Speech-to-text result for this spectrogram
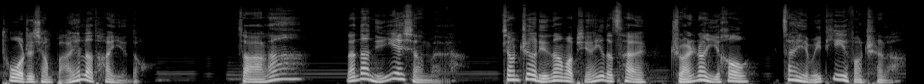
拓志强白了他一眼道：“咋啦？难道你也想买啊？像这里那么便宜的菜转让以后，再也没地方吃了？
